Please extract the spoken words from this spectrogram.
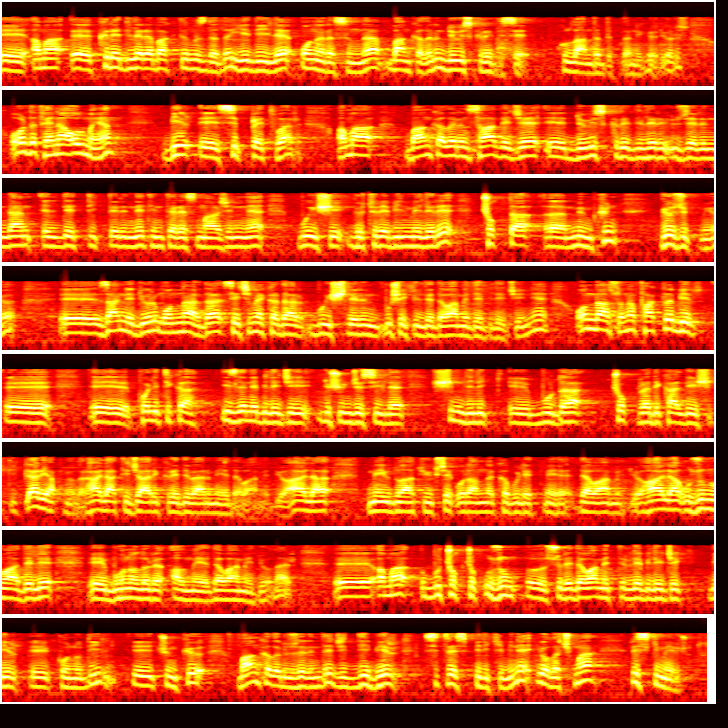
E, ama e, kredilere baktığımızda da 7 ile 10 arasında bankaların döviz kredisi kullandırdıklarını görüyoruz. Orada fena olmayan bir e, spread var. Ama bankaların sadece e, döviz kredileri üzerinden elde ettikleri net interes marjinine bu işi götürebilmeleri çok da mümkün gözükmüyor. E, zannediyorum onlar da seçime kadar bu işlerin bu şekilde devam edebileceğini, ondan sonra farklı bir e, e, politika izlenebileceği düşüncesiyle şimdilik e, burada çok radikal değişiklikler yapmıyorlar. Hala ticari kredi vermeye devam ediyor. Hala mevduatı yüksek oranla kabul etmeye devam ediyor. Hala uzun vadeli e, bonoları almaya devam ediyorlar. E, ama bu çok çok uzun e, süre devam ettirilebilecek bir e, konu değil. E, çünkü bankalar üzerinde ciddi bir stres birikimine yol açma riski mevcut.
